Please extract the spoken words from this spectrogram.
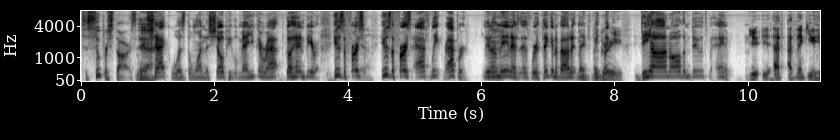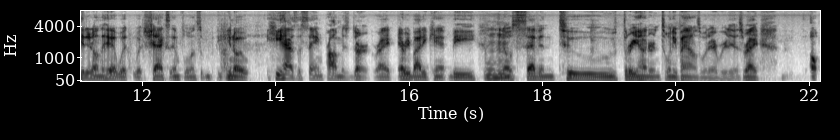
to superstars. And Yeah. Shaq was the one to show people, man, you can rap. Go ahead and be. A, he was the first. He was the first athlete rapper. You know what I mean? As, as we're thinking about it, man. we Agreed. Dion, all them dudes, man. Hey, You, I, I think you hit it on the head with with Shaq's influence. You know, he has the same problem as Dirk, right? Everybody can't be, you know, mm-hmm. seven two, three hundred and twenty pounds, whatever it is, right? Oh,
